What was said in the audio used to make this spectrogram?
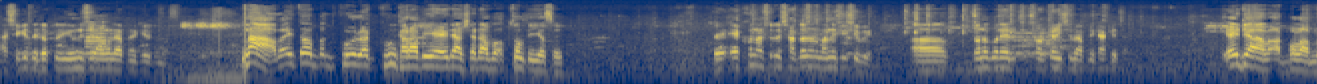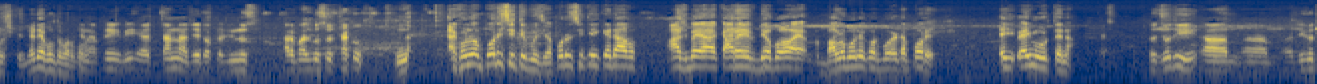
আর সেক্ষেত্রে ডক্টর ইউনুসের আমলে আপনার কীরকম আছে? না এই তো খুন খারাপই এটা সেটা চলতেই আছে। তো এখন আসলে সাধারণ মানুষ হিসেবে জনগণের সরকার হিসেবে আপনি কাকে চান? এইটা বলা মুশকিল এটা বলতে পারব। না। আপনি চান না যে ডক্টর ইউনুস আর পাঁচ বছর থাকুক? এখনও পরিস্থিতি বুঝে পরিস্থিতি কেটা আসবে কারে দেব ভালো মনে করব এটা পরে। এই এই মুহূর্তে না। তো যদি বিগত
